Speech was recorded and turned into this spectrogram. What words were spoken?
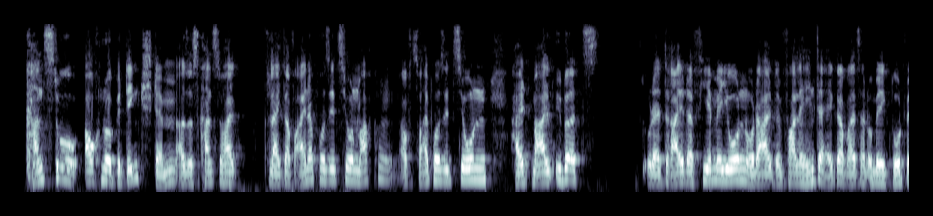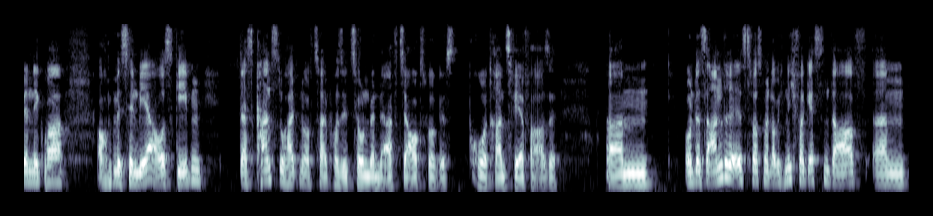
kannst du auch nur bedingt stemmen. Also das kannst du halt vielleicht auf einer Position machen, auf zwei Positionen halt mal über oder drei oder vier Millionen oder halt im Falle Hinteregger, weil es halt unbedingt notwendig war, auch ein bisschen mehr ausgeben. Das kannst du halt nur auf zwei Positionen, wenn der FC Augsburg ist, pro Transferphase. Ähm, und das andere ist, was man glaube ich nicht vergessen darf, ähm,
